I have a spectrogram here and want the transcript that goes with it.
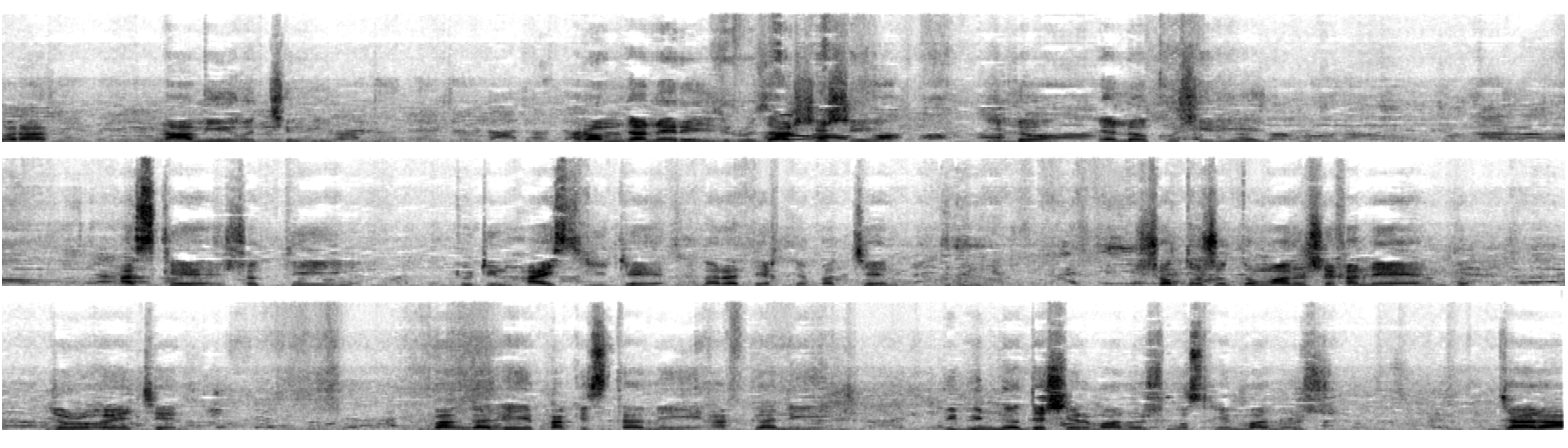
করার নামই হচ্ছে ঈদ। রমজানের এই রোজার শেষে ইলো এলো খুশির ঈদ। আজকে সত্যি টুটিন হাই স্ট্রিটে আপনারা দেখতে পাচ্ছেন, শত শত মানুষ এখানে জড়ো হয়েছেন। বাঙালি, পাকিস্তানি, আফগানি, বিভিন্ন দেশের মানুষ, মুসলিম মানুষ, যারা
